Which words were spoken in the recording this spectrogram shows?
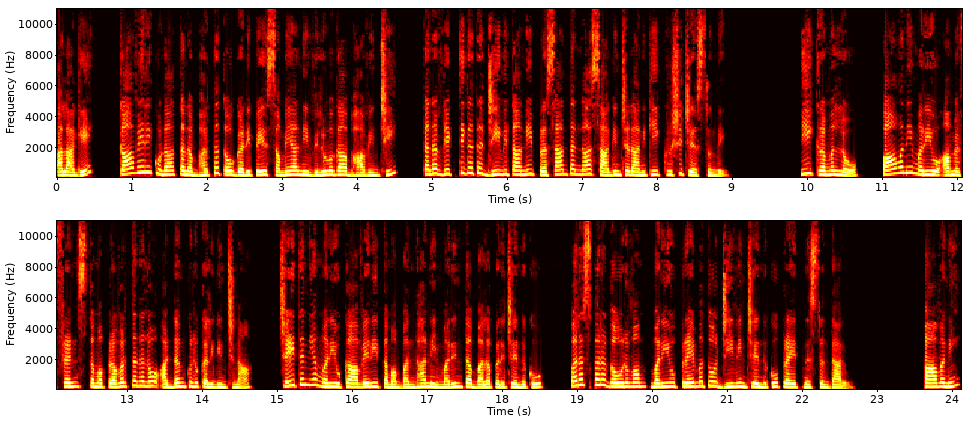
అలాగే కావేరి కూడా తన భర్తతో గడిపే సమయాన్ని విలువగా భావించి తన వ్యక్తిగత జీవితాన్ని ప్రశాంతంగా సాగించడానికి కృషి చేస్తుంది. ఈ క్రమంలో పావని మరియు ఆమె ఫ్రెండ్స్ తమ ప్రవర్తనలో అడ్డంకులు కలిగించిన చైతన్య మరియు కావేరి తమ బంధాన్ని మరింత బలపరిచేందుకు పరస్పర గౌరవం మరియు ప్రేమతో జీవించేందుకు ప్రయత్నిస్తుంటారు. పావని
